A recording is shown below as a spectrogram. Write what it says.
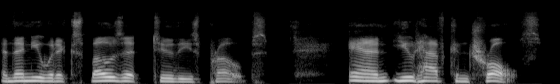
and then you would expose it to these probes and you'd have controls.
